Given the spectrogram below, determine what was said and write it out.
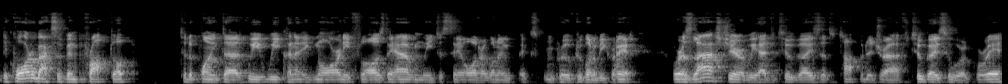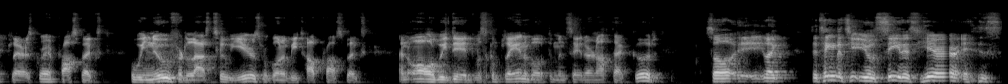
the quarterbacks have been propped up to the point that we, we kind of ignore any flaws they have and we just say, oh, they're going to improve, they're going to be great. Whereas last year we had the two guys at the top of the draft, two guys who were great players, great prospects, who we knew for the last two years were going to be top prospects, and all we did was complain about them and say they're not that good. So, like the thing that you'll see this here is,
